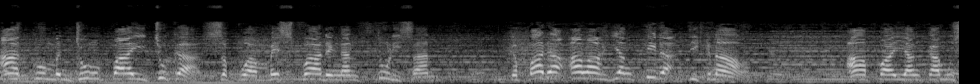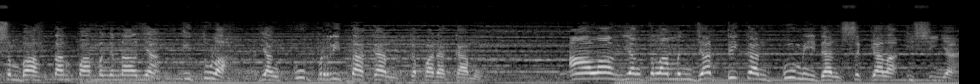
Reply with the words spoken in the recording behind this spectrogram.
aku menjumpai juga sebuah mesbah dengan tulisan kepada Allah yang tidak dikenal. Apa yang kamu sembah tanpa mengenalnya, itulah yang kuberitakan kepada kamu. Allah yang telah menjadikan bumi dan segala isinya.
